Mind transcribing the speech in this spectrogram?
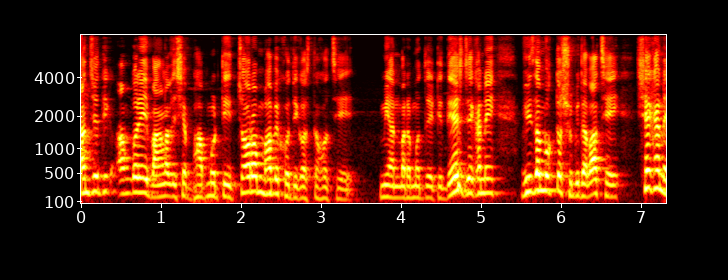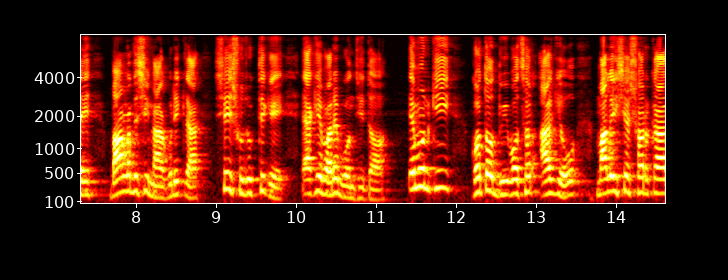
আন্তর্জাতিক অঙ্গনে বাংলাদেশের ভাবমূর্তি চরমভাবে ক্ষতিগ্রস্ত হচ্ছে। মিয়ানমারের মতো একটি দেশ যেখানে ভিসামুক্ত সুবিধা পাচ্ছে, সেখানে বাংলাদেশি নাগরিকরা সেই সুযোগ থেকে একেবারে বঞ্চিত। এমনকি গত দুই বছর আগেও মালয়েশিয়া সরকার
